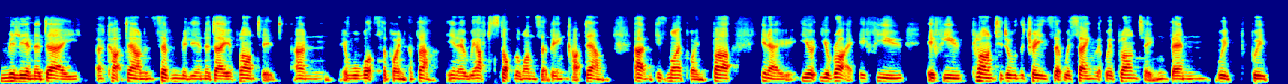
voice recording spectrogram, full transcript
million a day are cut down and 7 million a day are planted. And well what's the point of that? You know we have to stop the ones that are being cut down um, is my point. But you know you're, you're right. If you if you planted all the trees that we're saying that we're planting then we'd we'd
